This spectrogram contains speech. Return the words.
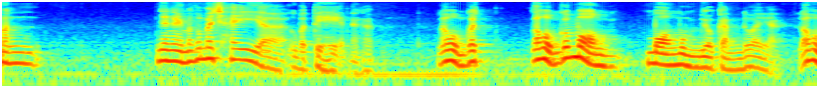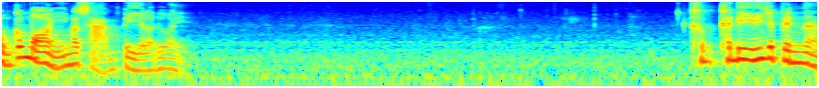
มันยังไงมันก็ไม่ใช่อุบัติเหตุนะครับ แล้วผมก็แล้วผมก็มองมองมุมเดียวกันด้วยอะแล้วผมก็มองอย่างนี้มาสามปีแล้วด้วย คดีนี้จะเป็นอ่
